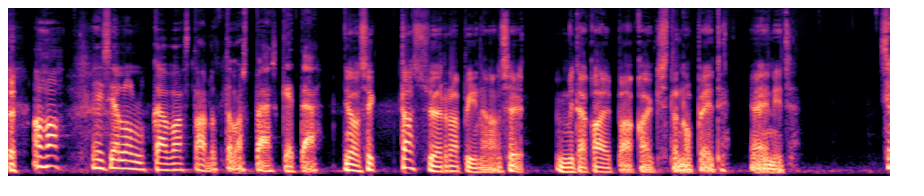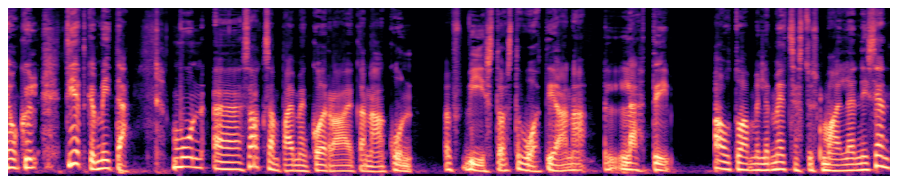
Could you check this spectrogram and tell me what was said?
Aha, ei siellä ollutkaan vastaanottavassa päässä ketään. Joo, se tassujen rapina on se, mitä kaipaa kaikista nopeiten ja eniten. Se on kyllä, tiedätkö mitä? Mun äh, Saksanpaimen koira aikanaan, kun 15-vuotiaana lähti autoamille metsästysmaille, niin sen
